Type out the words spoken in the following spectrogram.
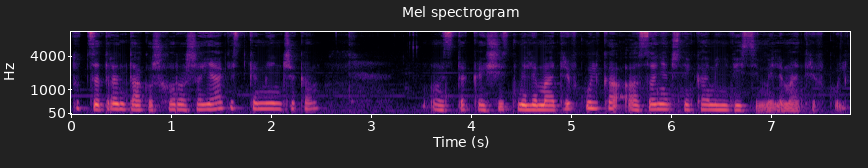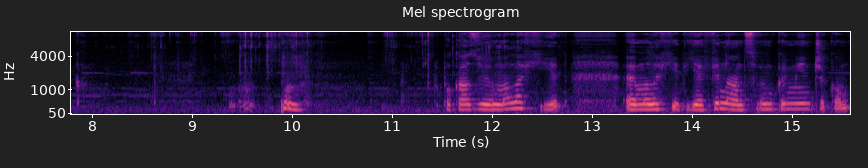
Тут цитрин також хороша якість камінчика. Ось такий 6 мм кулька, а сонячний камінь 8 мм кулька. Показую малахіт. Е, Малахіт є фінансовим камінчиком,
